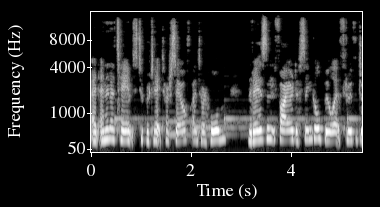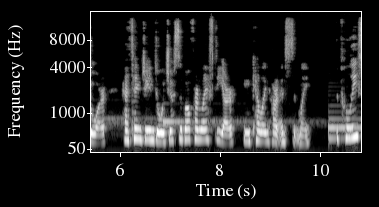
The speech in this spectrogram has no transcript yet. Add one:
and in an attempt to protect herself and her home, the resident fired a single bullet through the door, hitting Jane Doe just above her left ear and killing her instantly. The police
